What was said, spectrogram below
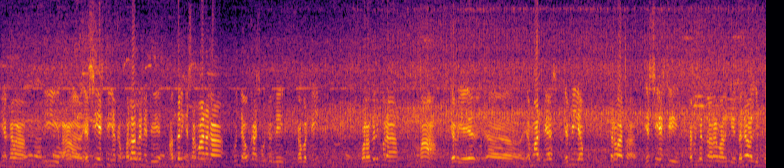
ఈ యొక్క ఈ ఎస్సీ ఎస్టీ యొక్క ఫలాలు అనేది అందరికీ సమానంగా పొందే అవకాశం ఉంటుంది. కాబట్టి వారందరికీ కూడా మా ఎంఆర్పిఎస్ ఎంఈఎఫ్ తర్వాత ఎస్సీ ఎస్టీ కమిషన్ ద్వారా వారికి ధన్యవాదాలు చెప్పుకుంటున్నాను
